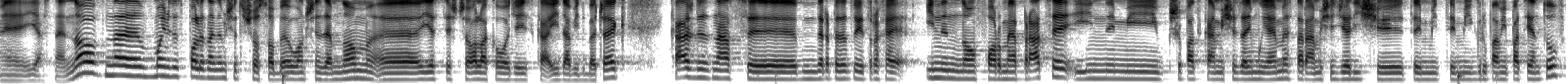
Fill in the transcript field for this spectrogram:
E, Jasne. No, w, w moim zespole znajdują się trzy osoby, łącznie ze mną. E, Jest jeszcze Ola Kołodziejska i Dawid Beczek. Każdy z nas e, reprezentuje trochę inną formę pracy i innymi przypadkami się zajmujemy. Staramy się dzielić tymi, tymi grupami pacjentów.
